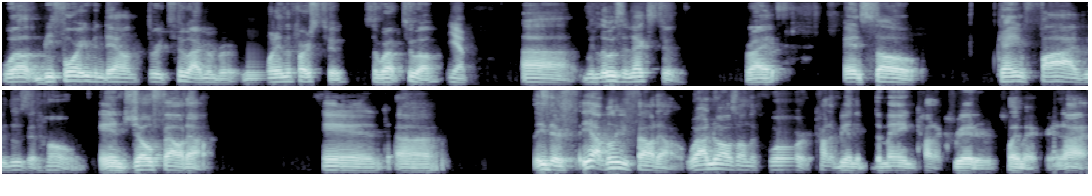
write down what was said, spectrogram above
Well, before even down three two, I remember winning the first two, so we're up 2-0. Yep. uh, we lose the next two, right? And so game five, we lose at home, and Joe fouled out. And uh, either, yeah, I believe he fouled out. Well, I knew I was on the court, kind of being the, the main kind of creator playmaker. And I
